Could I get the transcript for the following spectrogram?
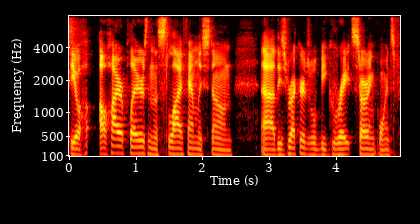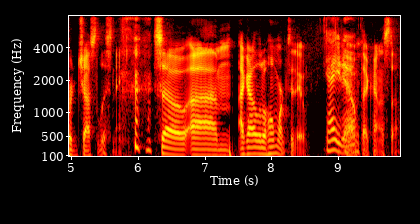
the Oh- Ohio Players, and the Sly Family Stone. Uh, these records will be great starting points for just listening. so um, I got a little homework to do. Yeah, you do. Yeah, with that kind of stuff.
